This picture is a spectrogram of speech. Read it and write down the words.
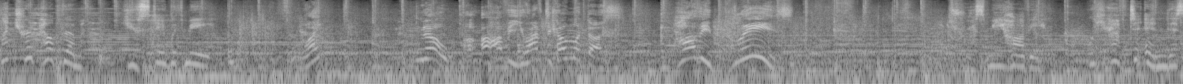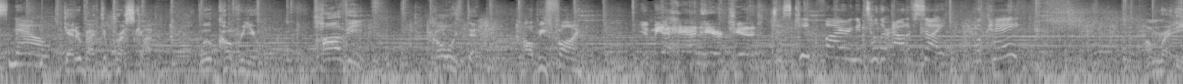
Let Trip help them. You stay with me. What? No, uh, Javi, you have to come with us. Javi, please! Trust me, Javi. We have to end this now. Get her back to Prescott. We'll cover you. Javi! Go with them. I'll be fine. Give me a hand here, kid. Just keep firing until they're out of sight, okay? I'm ready.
